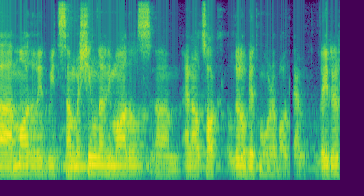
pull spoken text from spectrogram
uh, model it with some machine learning models, um, and I'll talk a little bit more about them later.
